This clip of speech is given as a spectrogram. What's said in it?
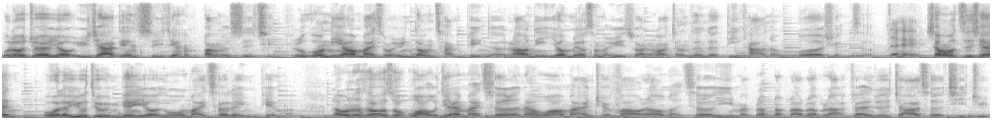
我都觉得有瑜伽垫是一件很棒的事情。如果你要买什么运动产品呢，然后你又没有什么预算的话，讲真的，低卡侬不二选择。对，像我之前我的 YouTube 影片有一个我买车的影片嘛，然后我那时候就说哇，我竟然买车了，那我要买安全帽，然后买车衣，买 blah blah blah blah blah，反正就是脚踏车的器具。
